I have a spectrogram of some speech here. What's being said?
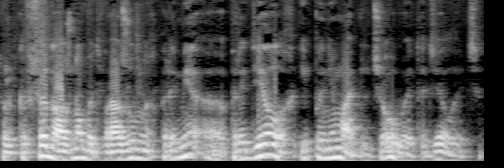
Только все должно быть в разумных э, пределах и понимать, для чего вы это делаете.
